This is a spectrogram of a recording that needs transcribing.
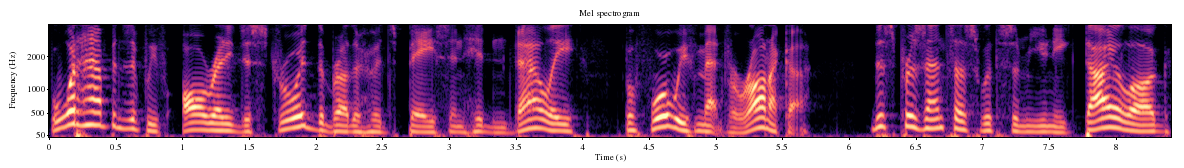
But what happens if we've already destroyed the Brotherhood's base in Hidden Valley before we've met Veronica? This presents us with some unique dialogue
